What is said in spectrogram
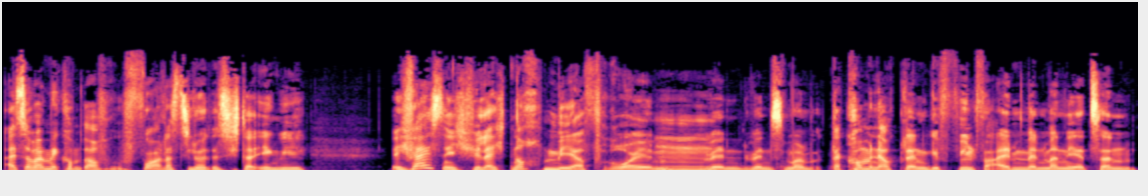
Also bei mir kommt auch vor, dass die Leute sich da irgendwie, ich weiß nicht, vielleicht noch mehr freuen, wenn wenn es mal, da kommen auch dann gefühlt, vor allem wenn man jetzt dann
